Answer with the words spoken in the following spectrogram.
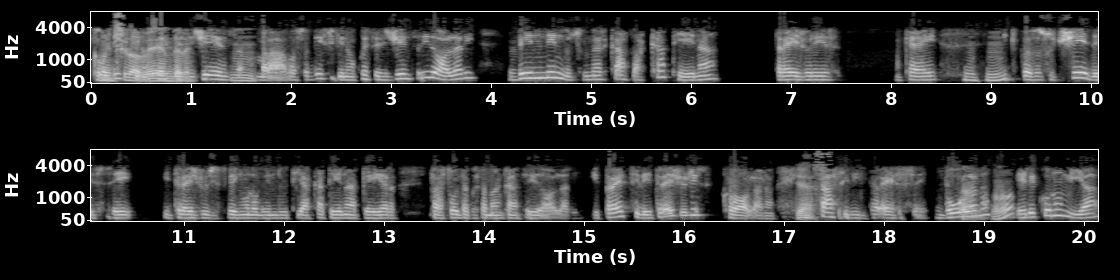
soddisfino questa esigenza, mm. bravo, soddisfino questa esigenza di dollari vendendo sul mercato a catena treasuries. Ok? Mm-hmm. che cosa succede se i treasuries vengono venduti a catena per far fronte a questa mancanza di dollari? I prezzi dei treasuries crollano, yes. i tassi di interesse volano uh-huh. e l'economia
